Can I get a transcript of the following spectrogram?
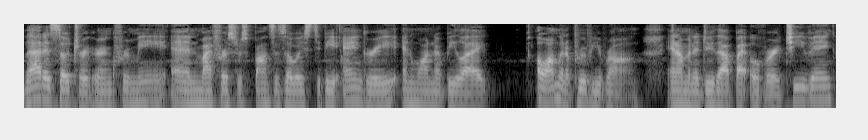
that is so triggering for me. And my first response is always to be angry and want to be like, oh, I'm going to prove you wrong. And I'm going to do that by overachieving,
